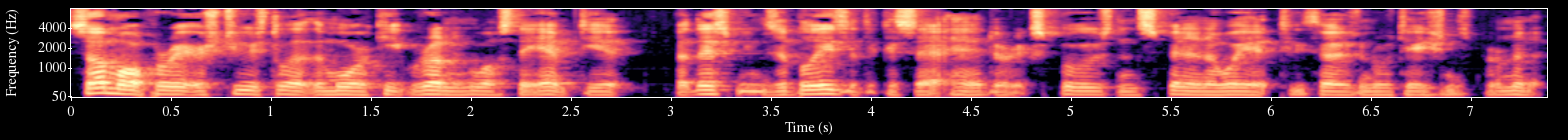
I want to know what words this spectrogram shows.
Some operators choose to let the mower keep running whilst they empty it, but this means the blades of the cassette head are exposed and spinning away at 2000 rotations per minute.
